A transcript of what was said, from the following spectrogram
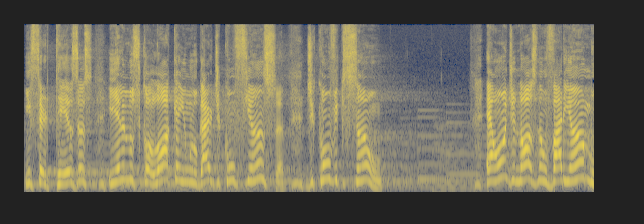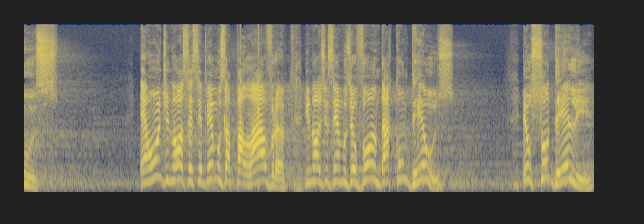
incertezas e ele nos coloca em um lugar de confiança, de convicção. É onde nós não variamos. É onde nós recebemos a palavra e nós dizemos: Eu vou andar com Deus, eu sou dele,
